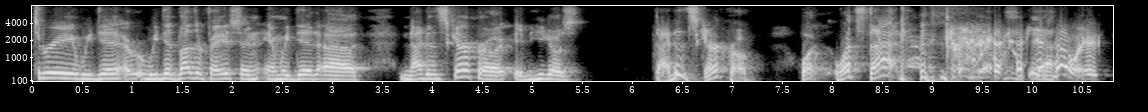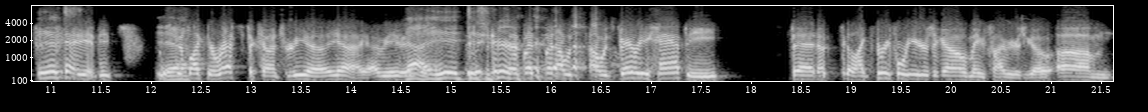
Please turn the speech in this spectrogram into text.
three. We did we did Leatherface and and we did uh, Night of the Scarecrow. And he goes, Night of the Scarecrow. What what's that? yeah, no, it, it's, yeah, it, it's yeah, just like the rest of the country. Uh, yeah, I mean, yeah, it, it it- disappeared. but but I was I was very happy that uh, like three four years ago, maybe five years ago, um,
